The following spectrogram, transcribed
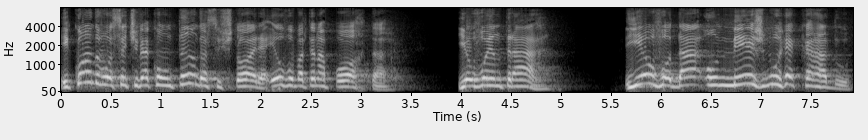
E quando você estiver contando essa história, eu vou bater na porta. E eu vou entrar. E eu vou dar o mesmo recado.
